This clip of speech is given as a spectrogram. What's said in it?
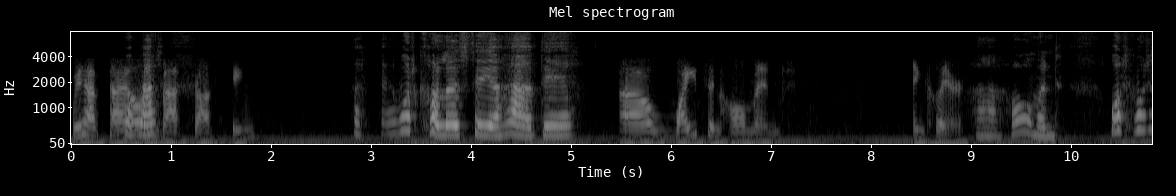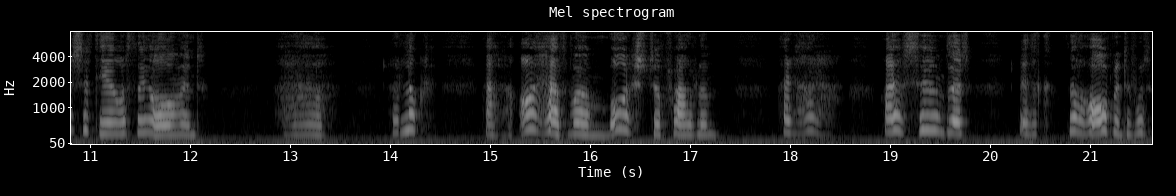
We have tile Alright. and bath caulking. Uh, what colours do you have, dear? Uh, white and almond. And clear. Ah, almond. What what is the deal with the almond? Ah, uh, look, uh, I have a moisture problem, and I, I assume that uh, the almond would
